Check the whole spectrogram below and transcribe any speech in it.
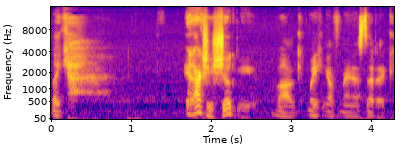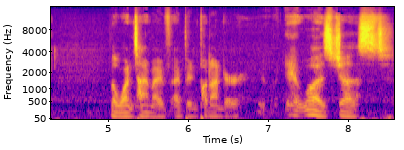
like it actually shook me uh, waking up from anesthetic. The one time I've I've been put under, it was just.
